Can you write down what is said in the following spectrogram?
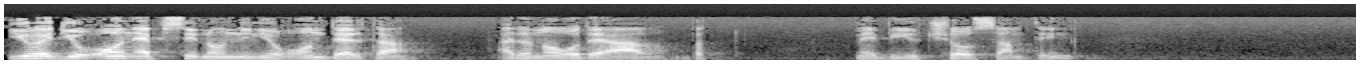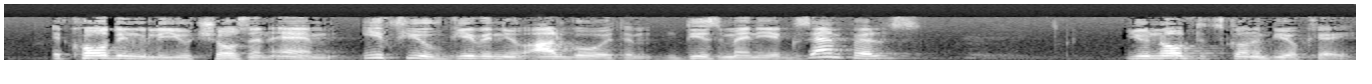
you had your own epsilon and your own delta. I don't know what they are, but maybe you chose something accordingly you chose an M. If you've given your algorithm these many examples, you know that's going to be okay.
